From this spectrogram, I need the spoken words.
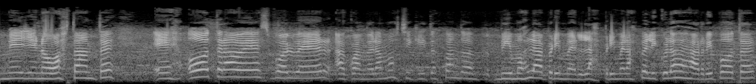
me llenó bastante. Es otra vez volver a cuando éramos chiquitos, cuando vimos la primer, las primeras películas de Harry Potter.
